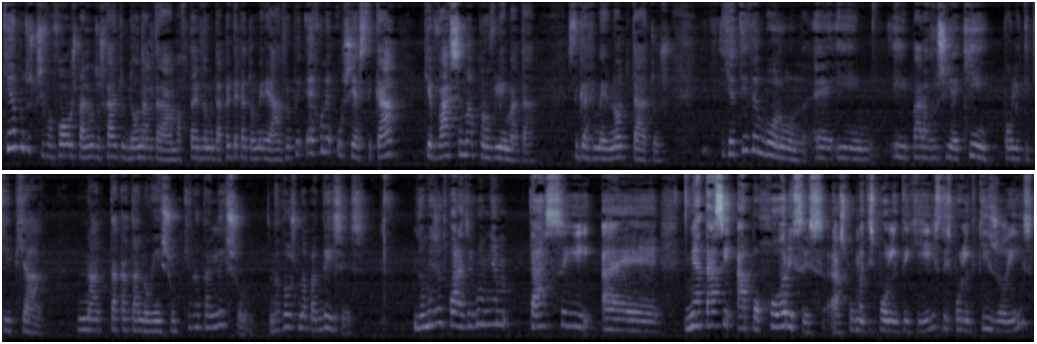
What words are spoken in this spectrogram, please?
και από τους ψηφοφόρους, παραδείγματος χάρη του Ντόναλτ Τραμπ, αυτά 75 εκατομμύρια άνθρωποι, έχουν ουσιαστικά και βάσιμα προβλήματα στην καθημερινότητά τους. Γιατί δεν μπορούν ε, οι, οι παραδοσιακοί πολιτικοί πια να τα κατανοήσουν και να τα λύσουν, να δώσουν απαντήσεις; Νομίζω ότι παρατηρούμε μια τάση, ε, μια τάση αποχώρησης ας πούμε της πολιτικής, της πολιτικής ζωής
